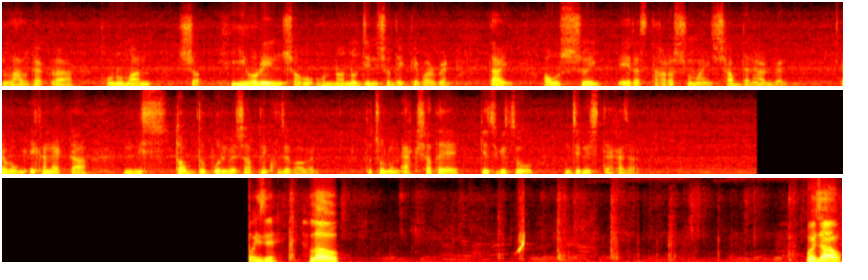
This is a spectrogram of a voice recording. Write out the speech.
লাল কাঁকড়া, হনুমান, স- হরিণ সহ অন্যান্য জিনিসও দেখতে পারবেন। তাই অবশ্যই এই রাস্তা হাঁটার সময় সাবধানে হাঁটবেন এবং এখানে একটা নিস্তব্ধ পরিবেশ আপনি খুঁজে পাবেন। তো চলুন একসাথে কিছু কিছু জিনিস দেখা যাক। ওই যে, হ্যালো? কই যাও।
